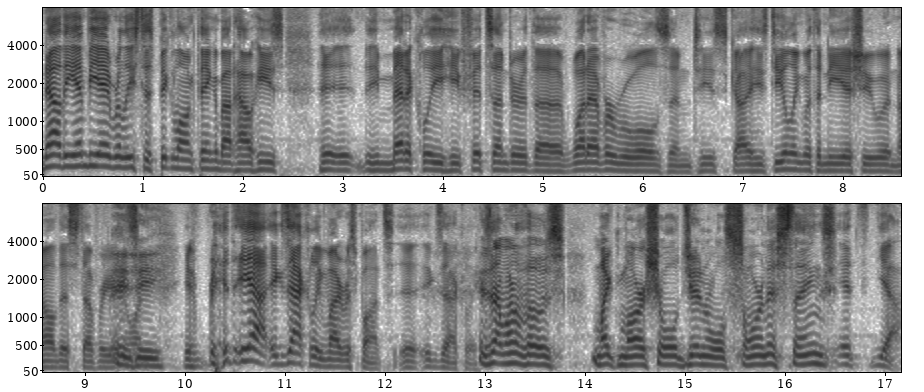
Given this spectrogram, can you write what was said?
Now the NBA released this big long thing about how he's he, he medically he fits under the whatever rules and he's got he's dealing with a knee issue and all this stuff. Where you're Is going, Yeah, exactly. My response. Exactly. Is that one of those Mike Marshall general soreness things? It's yeah.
